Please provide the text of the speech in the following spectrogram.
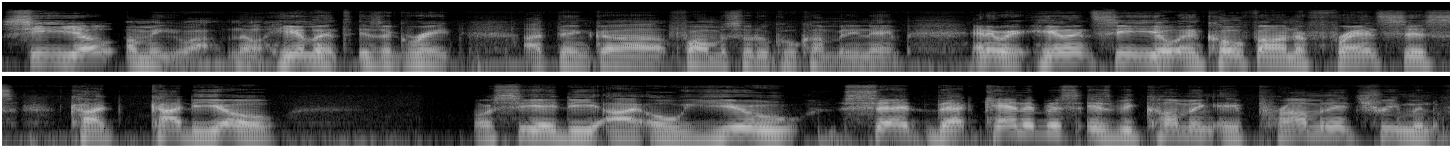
CEO. I mean, wow, no, Healint is a great, I think, uh, pharmaceutical company name. Anyway, Healint CEO and co-founder Francis Cadiou or C A D I O U, said that cannabis is becoming a prominent treatment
